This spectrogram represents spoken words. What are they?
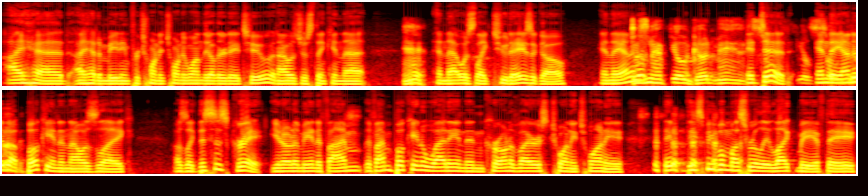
I had I had a meeting for 2021 the other day too and I was just thinking that Yeah, and that was like 2 days ago and they ended doesn't up that feel good, man? it so- did. And so they ended good. up booking and I was like I was like, this is great. You know what I mean? If I'm if I'm booking a wedding in coronavirus 2020, they, these people must really like me if they,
